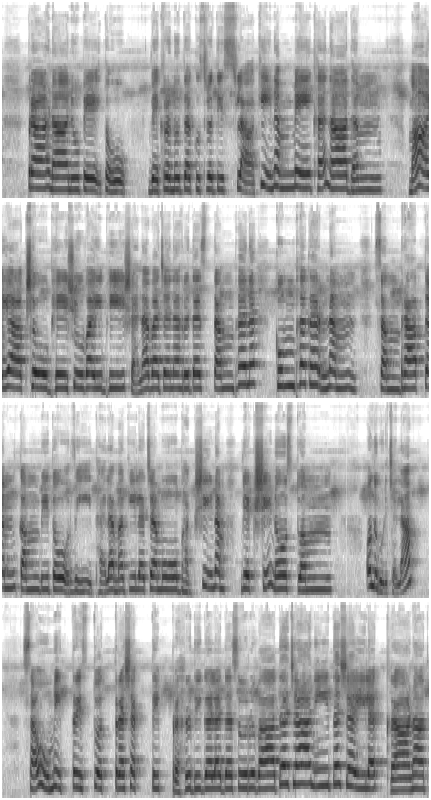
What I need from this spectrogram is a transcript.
प्राणानुपेतो विकृनुतकुसृतिश्लाघिनं मेघनादं मायाक्षोभेषु वैभीषणवचनहृदस्तम्भनकुम्भकर्णं सम्भातं कम्बितोर्वीथलमखिलचमो भक्षिणं व्यक्षिणोस्त्वम्। ഒന്നുകൂടി ചൊല്ലാം. സൗമിത്രിസ്ത്വത്ര ശക്തി പ്രഹൃതികളദസുർവാതജാനീതശൈലഘ്രാണാത്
